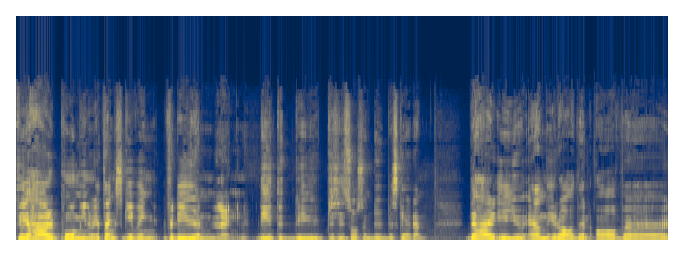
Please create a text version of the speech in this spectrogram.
det här påminner mig, Thanksgiving, för det är ju en lögn. Det är ju, inte, det är ju precis så som du beskrev det. Det här är ju en i raden av eh,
